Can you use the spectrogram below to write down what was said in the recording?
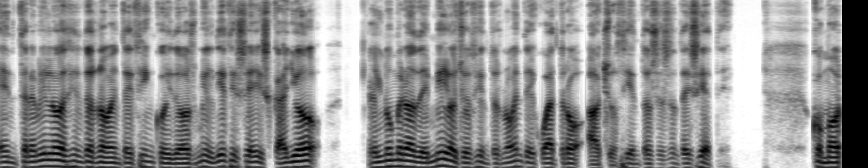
Entre 1995 y 2016 cayó el número de 1894 a 867, como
